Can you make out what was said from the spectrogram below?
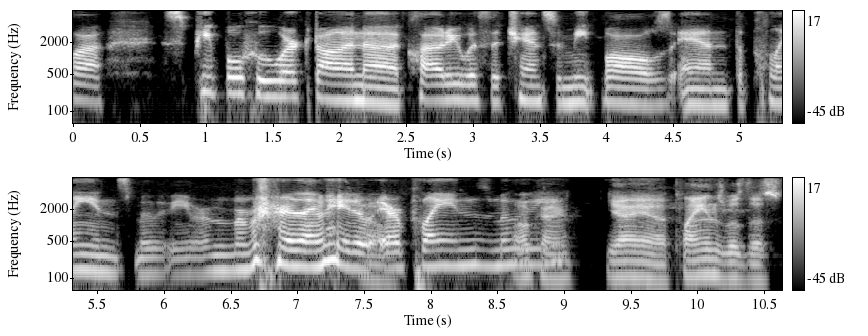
S- people who worked on uh, Cloudy with a Chance of Meatballs and the Planes movie. Remember they made an Oh. airplanes movie? Okay. Yeah, yeah. Planes was this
